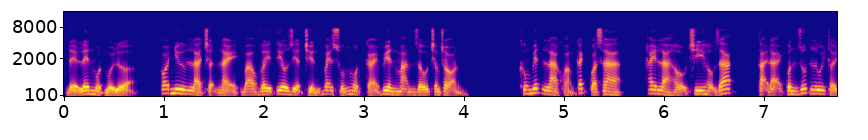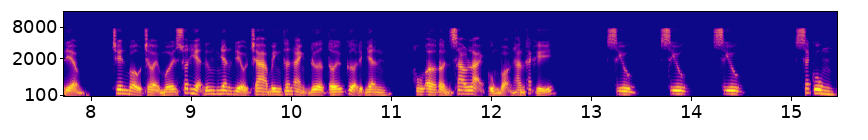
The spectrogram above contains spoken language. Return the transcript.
để lên một mùi lửa, coi như là trận này bao vây tiêu diệt chiến vẽ xuống một cái viên man dấu trầm tròn. Không biết là khoảng cách quá xa, hay là hậu chi hậu giác tại đại quân rút lui thời điểm, trên bầu trời mới xuất hiện ưng nhân điều tra binh thân ảnh đưa tới cửa địch nhân, hù ở ẩn sao lại cùng bọn hắn khách khí. Siêu siêu siêu. Xét cung,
